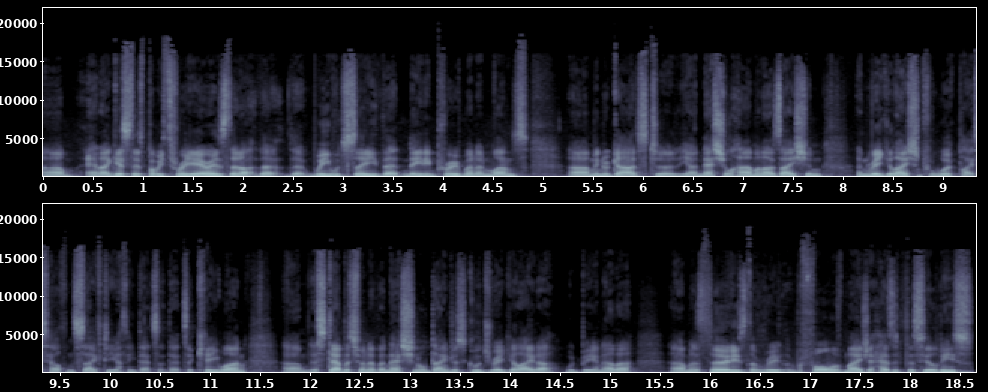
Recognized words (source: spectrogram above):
Um, and I guess there's probably three areas that, that, that we would see that need improvement, and one's um, in regards to you know, national harmonisation and regulation for workplace health and safety. I think that's a, that's a key one. Um, establishment of a national dangerous goods regulator would be another. Um, and the third is the re- reform of major hazard facilities,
